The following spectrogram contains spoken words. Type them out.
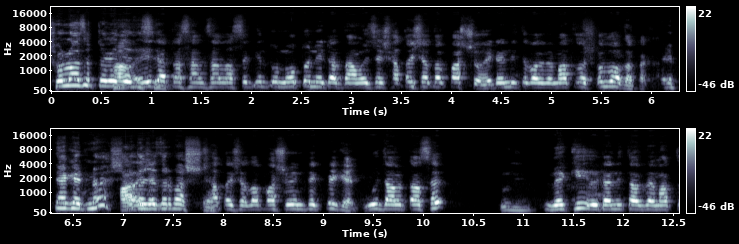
ষোলো হাজার টাকা হ্যাঁ, এই যে একটা সানসাল আছে কিন্তু নতুন এটার দাম হয়েছে সাতাইশ হাজার পাঁচশো এটা নিতে পারবে মাত্র ষোলো হাজার টাকা। প্যাকেট না? সাতাশ হাজার পাঁচশো। সাতাইশ হাজার পাঁচশো ইনটেক প্যাকেট ওই দামটা আছে মেকি ওইটা নিতে পারবে মাত্র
